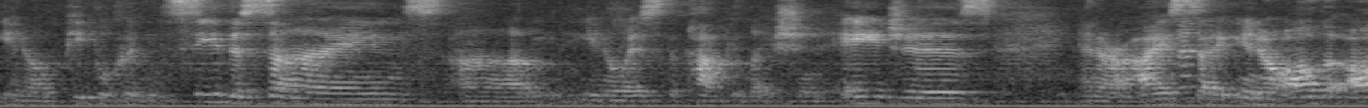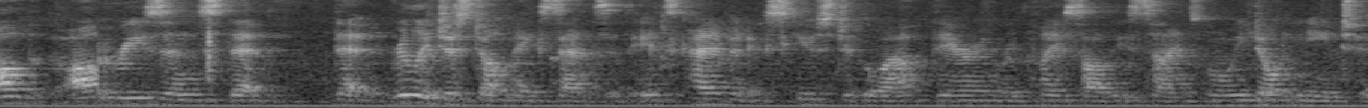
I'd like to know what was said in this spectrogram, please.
you know, people couldn't see the signs, um, you know, as the population ages, and our eyesight, you know, all the, all, the all the reasons that, that really just don't make sense. It- It's kind of an excuse to go out there and replace all these signs when we don't need to.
